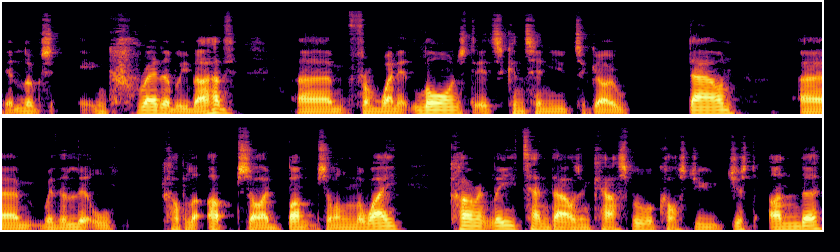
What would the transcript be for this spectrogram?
It looks incredibly bad. Um, from when it launched, it's continued to go down um, with a little couple of upside bumps along the way. Currently, 10,000 Casper will cost you just under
